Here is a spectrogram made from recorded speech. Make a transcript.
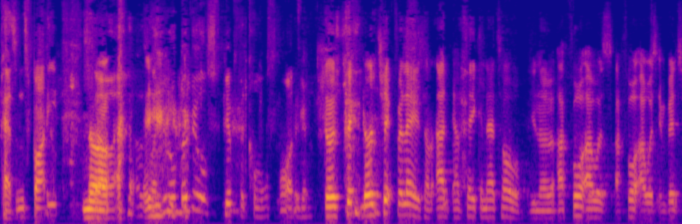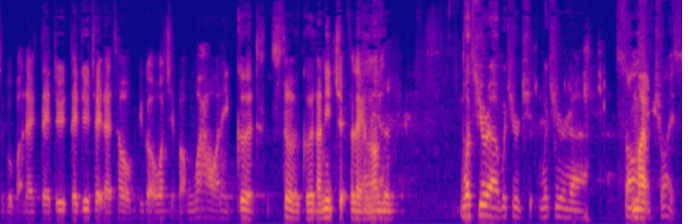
peasant's body. No, so, uh, I was like, you know, maybe I'll skip the coleslaw today. Those chick those Chick Fil A's have have taken their toll. You know, I thought I was I thought I was invincible, but they, they do they do take their toll. You got to watch it. But wow, are they good? So good. I need Chick Fil A in oh, London. Yeah. What's your uh, what's your what's your uh, sauce my, of choice?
